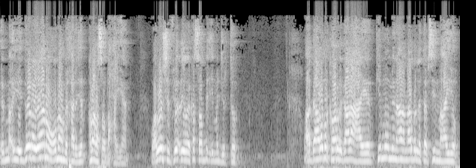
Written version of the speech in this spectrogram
ayay doonayaano wama hum bikhaarijin kamana soo baxayaan. Waa loo shafeeciyo way ka soo bixi ma jirto. Waa gaalo marka hore bay gaalo ahaayeen. Kii mumin ahana naarba la taabsiin mahayo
